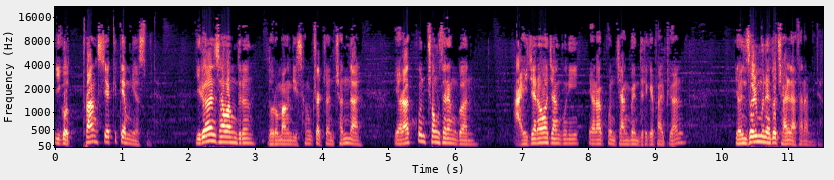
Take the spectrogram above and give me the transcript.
이곳 프랑스였기 때문이었습니다. 이러한 상황들은 노르망디 상륙작전 전날 연합군 총사령관 아이제나워 장군이 연합군 장병들에게 발표한 연설문에도 잘 나타납니다.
